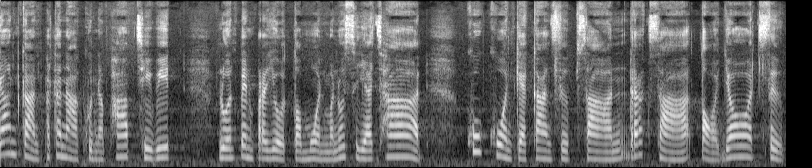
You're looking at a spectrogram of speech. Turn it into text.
ด้านการพัฒนาคุณภาพชีวิตล้วนเป็นประโยชน์ต่อมวลมนุษยชาติ คู่ควรแก่การสืบสาร รักษาต่อยอดสืบ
